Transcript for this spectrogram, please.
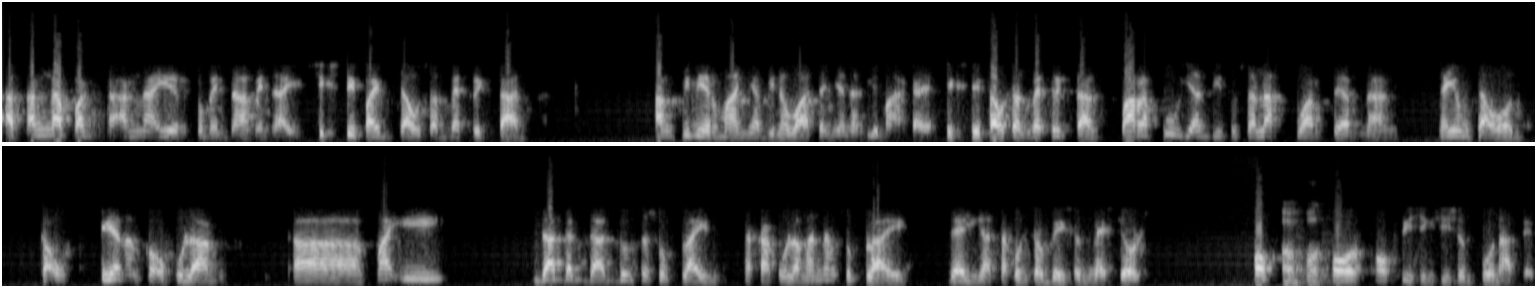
At ang napag ang nai-recommend namin ay 65,000 metric tons ang pinirma niya, binawasan niya ng lima. Kaya 60,000 metric tons. Para po yan dito sa last quarter ng ngayong taon. Ka- yan ang kaukulang uh, mai dadagdag doon sa supply, sa kakulangan ng supply dahil nga sa conservation measures of, or of fishing season po natin.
